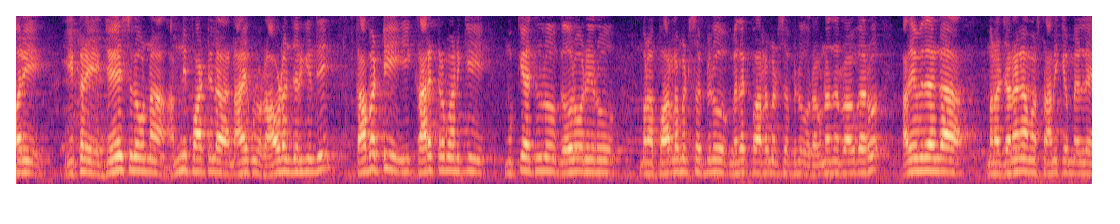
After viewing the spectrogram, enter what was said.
మరి ఇక్కడ జేఏసీలో ఉన్న అన్ని పార్టీల నాయకులు రావడం జరిగింది. కాబట్టి ఈ కార్యక్రమానికి ముఖ్య అతిథులు గౌరవనీయులు మన పార్లమెంట్ సభ్యులు మెదక్ పార్లమెంట్ సభ్యులు రఘునందన్ రావు గారు అదేవిధంగా మన జనగామ స్థానిక ఎమ్మెల్యే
